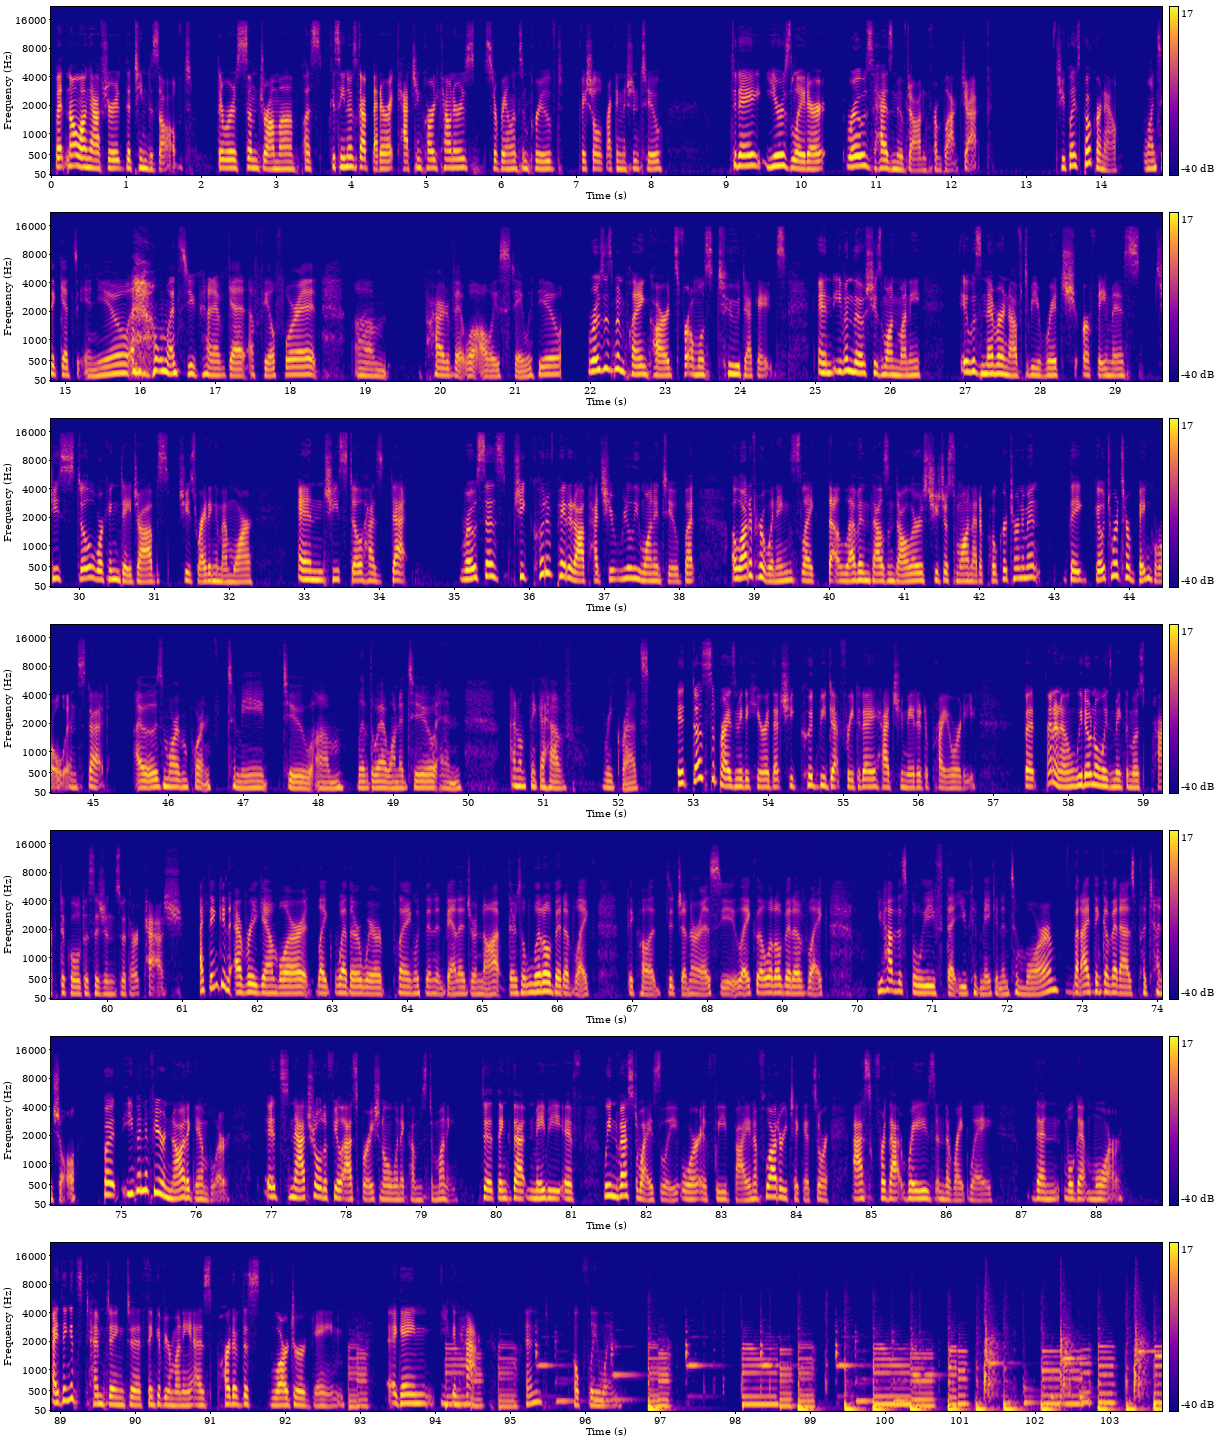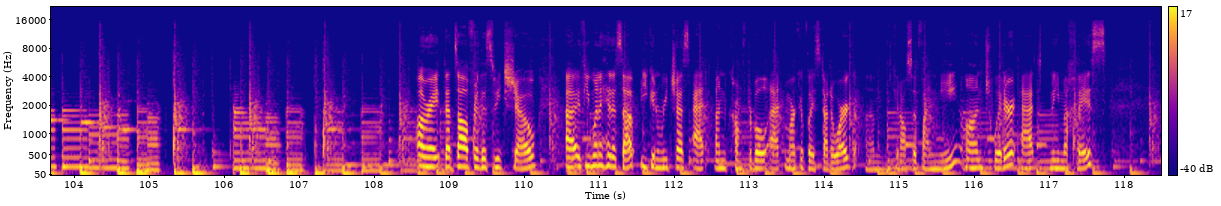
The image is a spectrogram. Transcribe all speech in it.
But not long after, the team dissolved. There was some drama, plus, casinos got better at catching card counters, surveillance improved, facial recognition too. Today, years later, Rose has moved on from blackjack. She plays poker now. Once it gets in you, once you kind of get a feel for it, um, part of it will always stay with you. Rose has been playing cards for almost two decades. And even though she's won money, it was never enough to be rich or famous. She's still working day jobs, she's writing a memoir, and she still has debt. Rose says she could have paid it off had she really wanted to, but a lot of her winnings, like the $11,000 she just won at a poker tournament, they go towards her bankroll instead. It was more important to me to um, live the way I wanted to, and I don't think I have regrets. It does surprise me to hear that she could be debt free today had she made it a priority. But I don't know, we don't always make the most practical decisions with our cash. I think in every gambler, like whether we're playing with an advantage or not, there's a little bit of like, they call it degeneracy, like a little bit of like, you have this belief that you can make it into more, but I think mm-hmm. of it as potential. But even if you're not a gambler, it's natural to feel aspirational when it comes to money to think that maybe if we invest wisely, or if we buy enough lottery tickets, or ask for that raise in the right way, then we'll get more. I think it's tempting to think of your money as part of this larger game, a game you can hack and hopefully win. All right, that's all for this week's show. Uh, if you want to hit us up, you can reach us at uncomfortable at marketplace.org. Um, you can also find me on Twitter at Reema Khrais.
